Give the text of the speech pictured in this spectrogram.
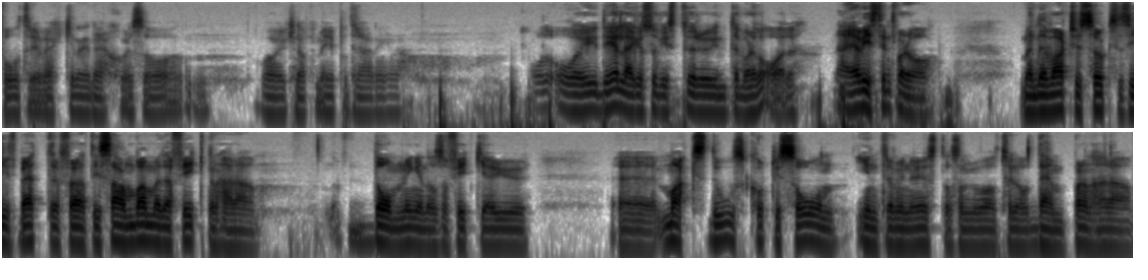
två, tre veckorna i Nässjö så var jag knappt med på träningarna. Och, och, i det läget så visste du inte vad det var eller? Nej, jag visste inte vad det var. Men det vart ju successivt bättre för att i samband med att jag fick den här domningen då så fick jag ju eh, maxdos kortison intravenöst då som var till att dämpa den här eh,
